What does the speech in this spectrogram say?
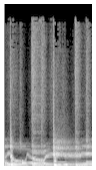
Hello.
